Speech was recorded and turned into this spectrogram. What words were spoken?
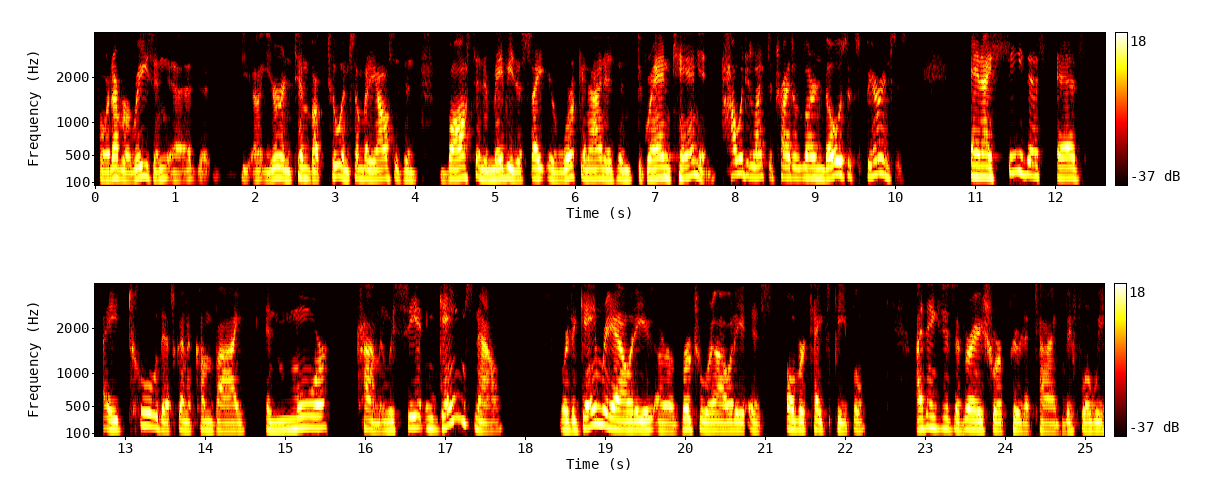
for whatever reason. Uh, Uh, you're in Timbuktu and somebody else is in Boston, and maybe the site you're working on is in the Grand Canyon. How would you like to try to learn those experiences? And I see this as a tool that's going to come by in more common. We see it in games now, where the game reality or virtual reality is overtakes people. I think it's just a very short period of time before we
